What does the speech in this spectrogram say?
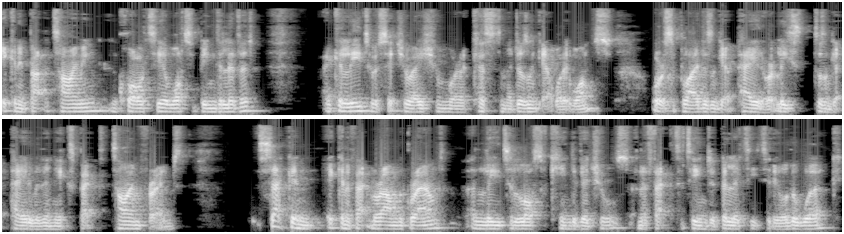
it can impact the timing and quality of what's being delivered. It can lead to a situation where a customer doesn't get what it wants, or a supplier doesn't get paid, or at least doesn't get paid within the expected timeframes. Second, it can affect morale on the ground and lead to the loss of key individuals and affect the team's ability to do other work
